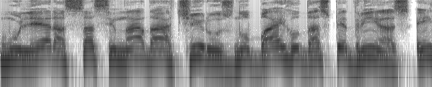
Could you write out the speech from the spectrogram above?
Mulher assassinada a tiros no bairro das Pedrinhas, em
